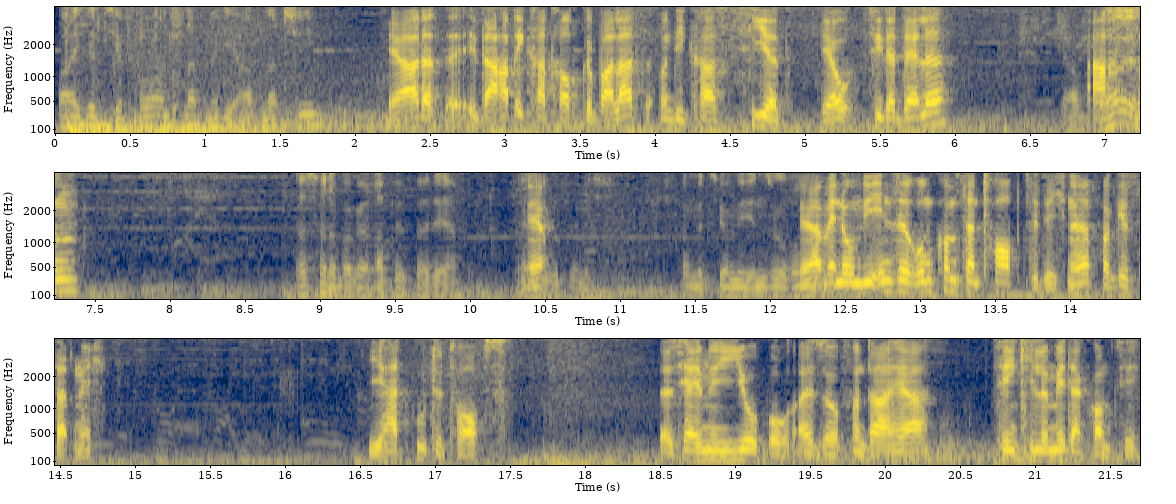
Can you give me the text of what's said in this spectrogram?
Fahr ich jetzt hier vor und schnapp mir die Abnachi? Ja, da, da habe ich gerade drauf geballert und die kassiert. Jo, Zitadelle, Jawohl. 18. Das hat aber gerappelt bei der. Ja. hier um die Insel rum. Ja, wenn du um die Insel rumkommst, dann torpt sie dich, ne? Vergiss das nicht. Die hat gute Torps. Das ist ja eine Yoko, also von daher 10 Kilometer kommt sie.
